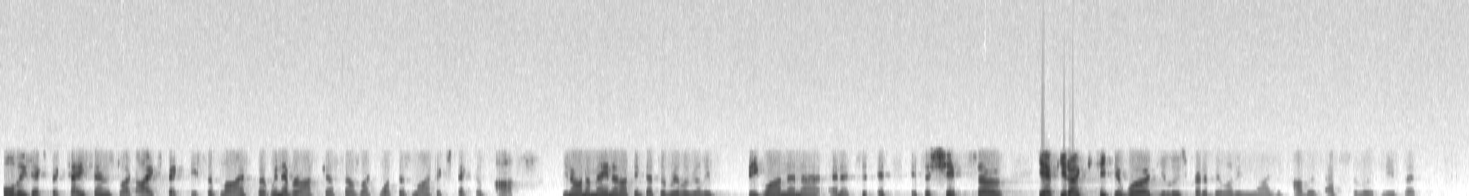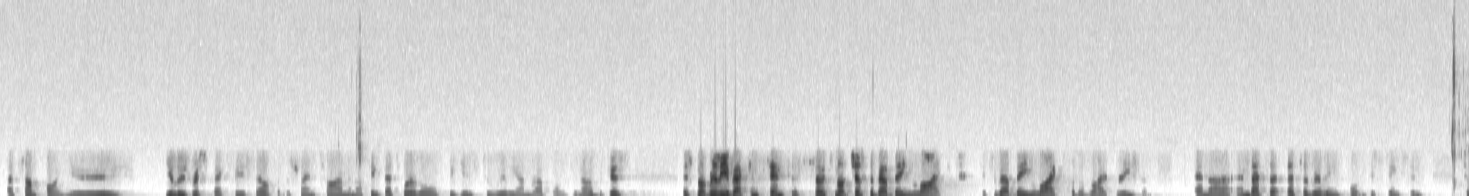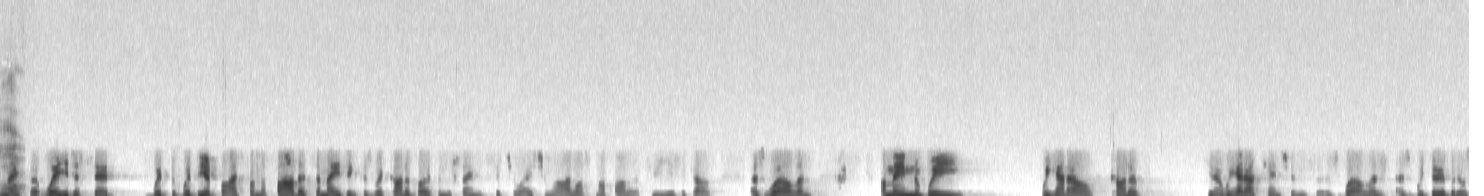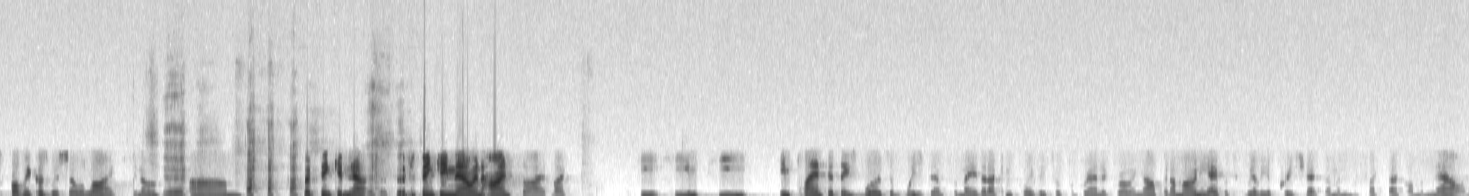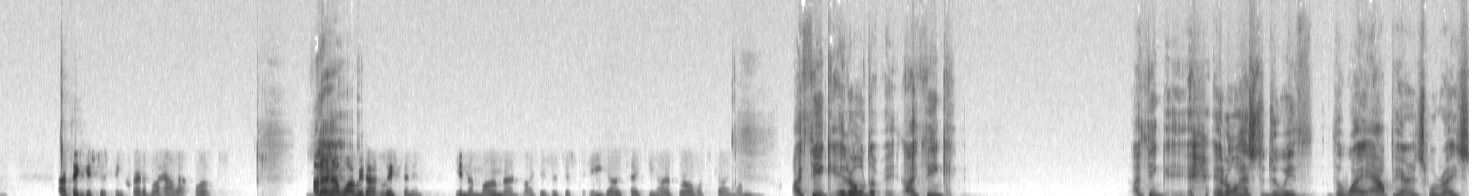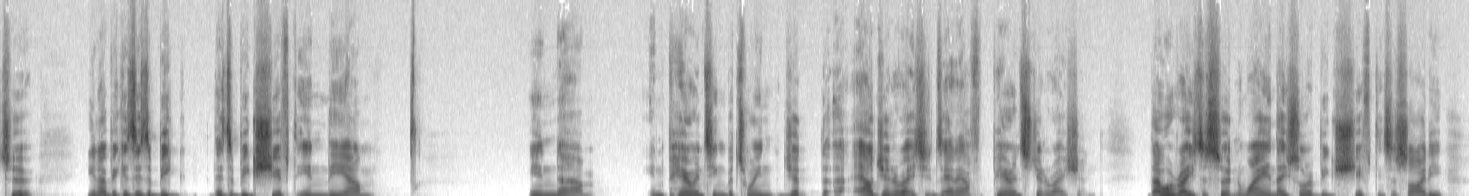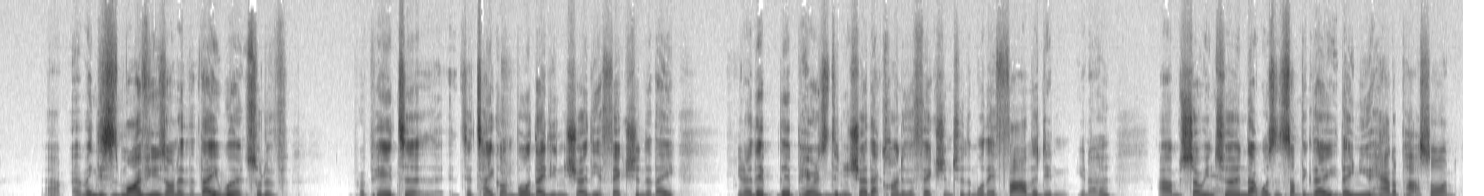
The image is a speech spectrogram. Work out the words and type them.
all these expectations, like I expect this of life, but we never ask ourselves like, what does life expect of us? You know what I mean? And I think that's a really really big one, and uh, and it's it's it's a shift. So yeah, if you don't keep your word, you lose credibility in the eyes of others. Absolutely, but at some point you you lose respect for yourself at the same time, and I think that's where it all begins to really unravel. You know, because it's not really about consensus. So it's not just about being liked. It's about being liked for the right reasons. And, uh, and that's, a, that's a really important distinction to Oh. make. But where you just said with the, with the advice from the father, it's amazing because we're kind of both in the same situation where I lost my father a few years ago as well. And I mean, we, we had our kind of, you know, we had our tensions as well as, as we do, but it was probably because we're so alike, you know? yeah, Um, but thinking now, thinking now in hindsight, like he, he, he implanted these words of wisdom for me that I completely took for granted growing up, and I'm only able to really appreciate them and reflect back on them now. And I think it's just incredible how that works. I don't know why we don't listen in, in the moment. Like, is it just ego taking over, or what's going on? I think it all. I think. I think it all has to do with the way our parents were raised too, you know, because there's a big there's a big shift in the um, in um, in parenting between ge- our generations and our parents' generation. They were raised a certain way, and they saw a big shift in society. Uh, I mean, this is my views on it that they weren't sort of prepared to to take on board. They didn't show the affection that they, you know, their their parents didn't show that kind of affection to them, or their father didn't, you know. Um, so in turn, that wasn't something they they knew how to pass on.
